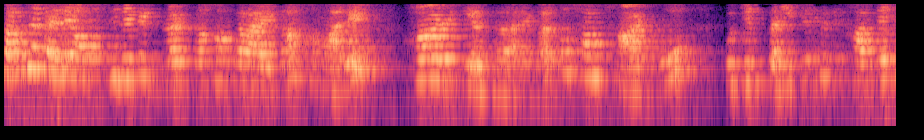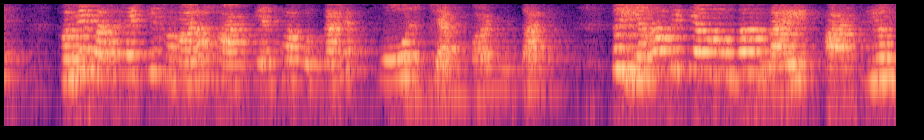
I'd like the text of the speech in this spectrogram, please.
सबसे पहले ऑक्सीजनेटेड ब्लड कहाँ पर आएगा हमारे हार्ट के अंदर आएगा तो हम हार्ट को कुछ इस तरीके से दिखाते हैं हमें पता है कि हमारा हार्ट कैसा होता है फोर चैम्बर्ड होता है तो यहाँ पे क्या होगा राइट आर्ट्रियम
